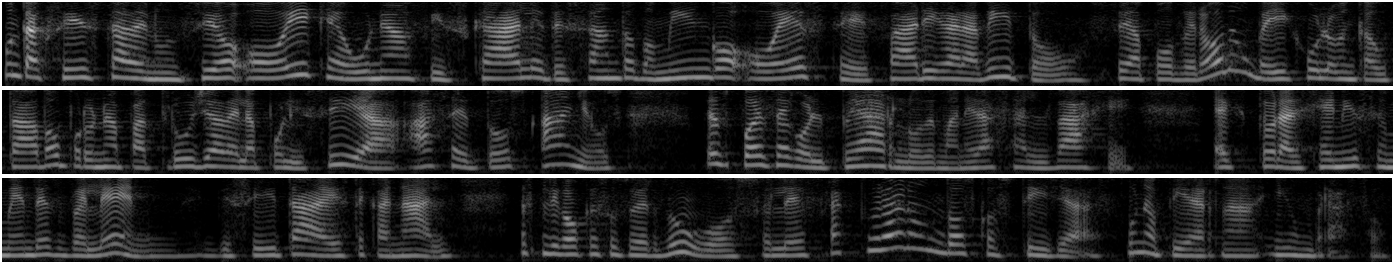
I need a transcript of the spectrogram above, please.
Un taxista denunció hoy que una fiscal de Santo Domingo Oeste, Fari Garavito, se apoderó de un vehículo incautado por una patrulla de la policía hace dos años después de golpearlo de manera salvaje. Héctor Argenis Méndez Belén, visita este canal, explicó que sus verdugos le fracturaron dos costillas, una pierna y un brazo.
